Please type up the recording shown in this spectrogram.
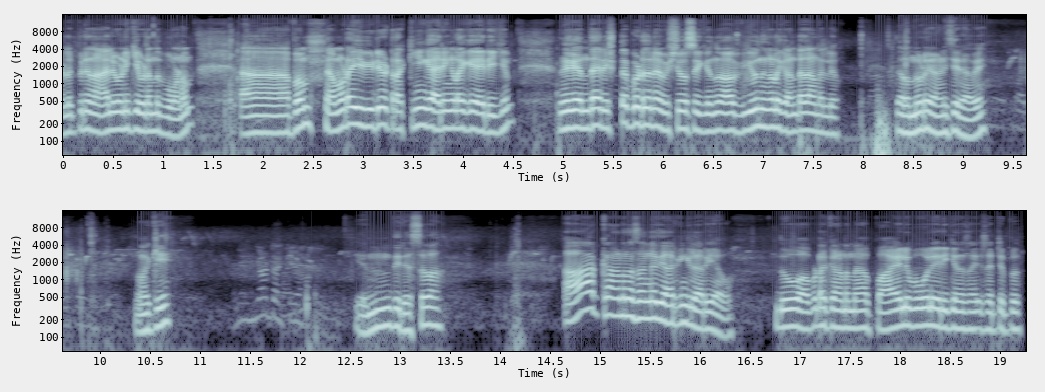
വെളുപ്പിന് നാല് മണിക്ക് ഇവിടെ നിന്ന് പോകണം അപ്പം നമ്മുടെ ഈ വീഡിയോ ട്രക്കിങ് കാര്യങ്ങളൊക്കെ ആയിരിക്കും. നിങ്ങൾക്ക് എന്തായാലും ഇഷ്ടപ്പെടുമെന്ന് വിശ്വസിക്കുന്നു. ആ വ്യൂ നിങ്ങൾ കണ്ടതാണല്ലോ. ഒന്നുകൂടെ കാണിച്ചു തരാവേ. നോക്കി എന്ത് രസവാ. ആ കാണുന്ന സംഗതി ആർക്കെങ്കിലും അറിയാവോ? ഇതോ അവിടെ കാണുന്ന ആ പായൽ പോലെ ഇരിക്കുന്ന സെറ്റപ്പ്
